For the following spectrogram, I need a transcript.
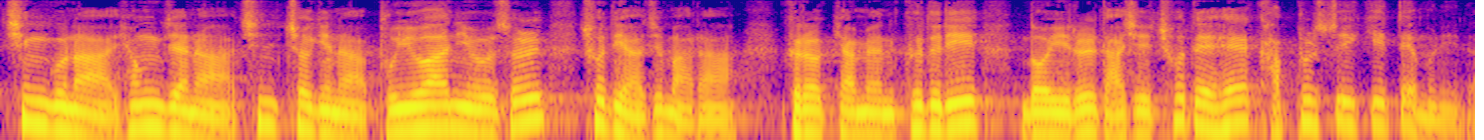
친구나 형제나 친척이나 부유한 이웃을 초대하지 마라. 그렇게 하면 그들이 너희를 다시 초대해 갚을 수 있기 때문이다.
